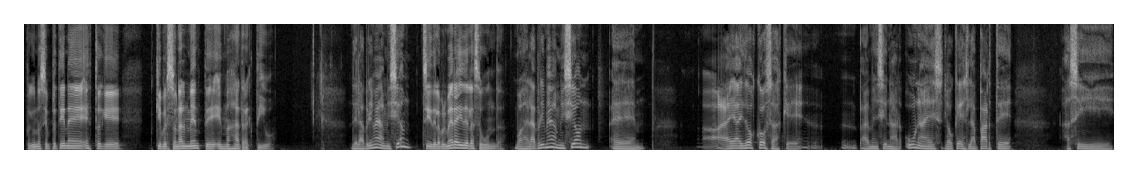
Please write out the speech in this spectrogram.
Porque uno siempre tiene esto que, que personalmente es más atractivo. ¿De la primera misión? Sí, de la primera y de la segunda. Bueno, de la primera misión eh, hay, hay, dos cosas que para mencionar. Una es lo que es la parte así,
